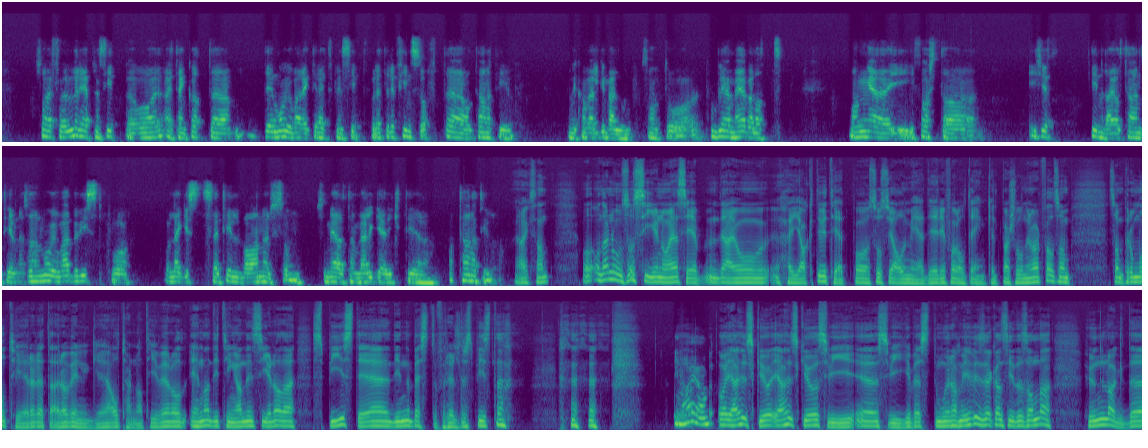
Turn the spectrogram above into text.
så jeg følger det prinsippet, og jeg tenker at eh, det må jo være et greit prinsipp. For dette, det finnes ofte alternativ som vi kan velge mellom. Sant? Og problemet er vel at mange i farta ikke finner de alternativene. Så en må jo være bevisst på å legge seg til vaner som, som gjør at en velger riktige alternativer. Ja, ikke sant. Og, og det er noen som sier nå, jeg ser det er jo høy aktivitet på sosiale medier i forhold til enkeltpersoner i hvert fall, som, som promoterer dette her å velge alternativer. Og en av de tingene de sier da, det er spis det dine besteforeldre spiste. Ja, ja. Og jeg husker jo, jeg husker jo svi, eh, svigerbestemora mi, hvis jeg kan si det sånn, da. Hun lagde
